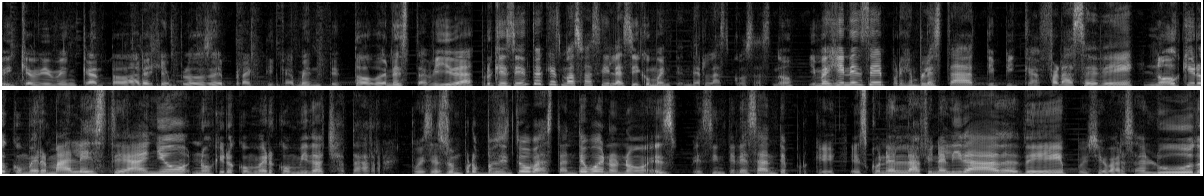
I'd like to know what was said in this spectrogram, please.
saben que a mí me encanta dar ejemplos de prácticamente todo en esta vida, porque siento que es más fácil así como entender las cosas, ¿no? Imagínense, por ejemplo, esta típica frase de no quiero comer mal este año, no quiero comer comida chatarra. Pues es un propósito bastante bueno, ¿no? Es, es interesante porque es con la finalidad de pues llevar salud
